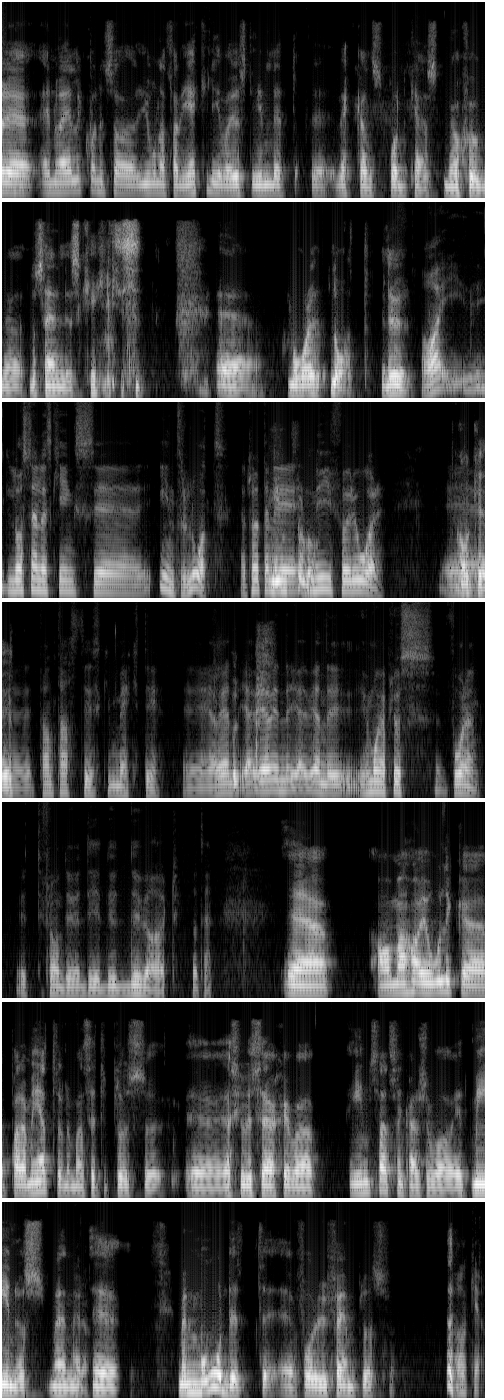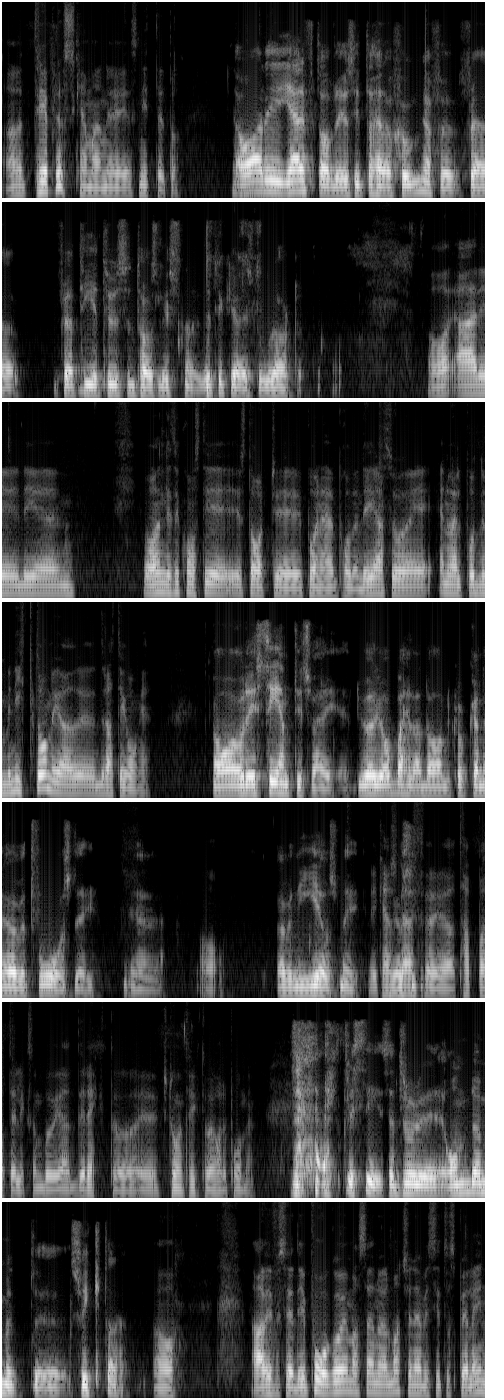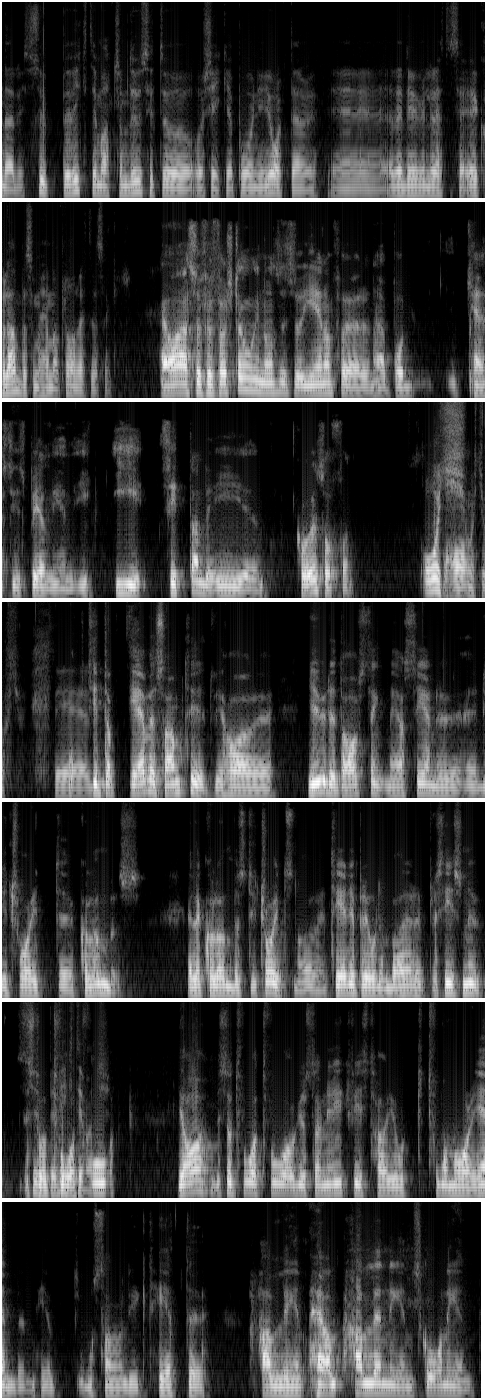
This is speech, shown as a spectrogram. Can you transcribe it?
eh, NHL-kondensör Jonathan Ekeliv har just inlett eh, veckans podcast med att sjunga Los Angeles Kings eh, mållåt. Eller hur? Ja, Los Angeles Kings eh, introlåt. Jag tror att den Introlåt. är ny för i år. Eh, Okej. Fantastisk, mäktig. Eh, jag, vet, jag, jag, vet, jag vet inte, hur många plus får den? Utifrån det du, du, du har hört. Så att. Eh, ja, man har ju olika parametrar när man sätter plus. Eh, jag skulle säga själva insatsen kanske var ett minus. Men, eh, men modet eh, får du fem plus för. Okej, ja, tre plus kan man eh, snittet då. Ja, det är djärvt av dig att sitta här och sjunga för, för, för tiotusentals lyssnare. Det tycker jag är storartat. Ja, det, det var en lite konstig start eh, på den här podden. Det är alltså eh, NHL-podd nummer 19 vi har dratt igång här. Ja, och det är sent i Sverige. Du har jobbat hela dagen. Klockan är över två hos dig. Ja, över nio hos mig. det är kanske Jag därför jag har tappat det. Liksom, börjar direkt och eh, förstår inte riktigt vad jag håller på med. Nej, precis. Jag tror eh, omdömet eh, sviktar. Ja. ja, vi får se. Det pågår ju en massa NHL-matcher när vi sitter och spelar in där. Superviktig match som du sitter och, och kikar på i New York där. Eh, eller det är väl rätt att säga, är det Columbus som är hemmaplan rättare sagt? Ja, alltså för första gången någonsin så genomför jag den här podcastinspelningen i, i, sittande i eh, korrespondentsoffan. Oj, oj, oj. Det, Och tittar på TV samtidigt. Vi har eh, ljudet avstängt men jag ser nu eh, Detroit eh, Columbus. Eller Columbus Detroit snarare. Tredje perioden började precis nu. Det står Superviktig 2-2. match. Ja, det står 2-2 och Gustav Nyqvist har gjort två mål igen. Den helt osannolikt hete Hallingen, hall, hallänningen, skåningen.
